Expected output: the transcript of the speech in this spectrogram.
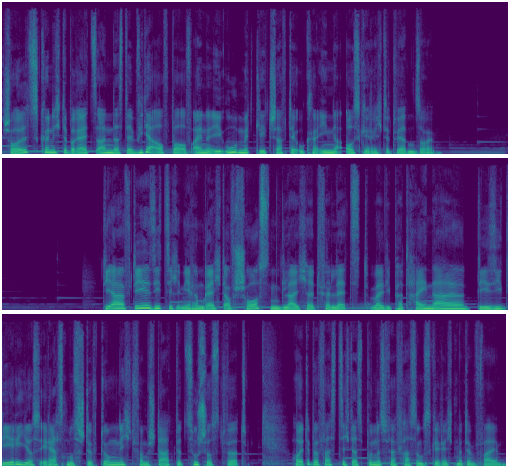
Scholz kündigte bereits an, dass der Wiederaufbau auf eine EU-Mitgliedschaft der Ukraine ausgerichtet werden soll. Die AfD sieht sich in ihrem Recht auf Chancengleichheit verletzt, weil die parteinahe Desiderius Erasmus Stiftung nicht vom Staat bezuschusst wird. Heute befasst sich das Bundesverfassungsgericht mit dem Fall.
